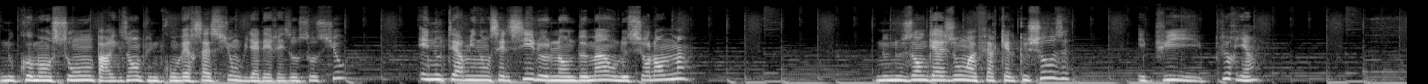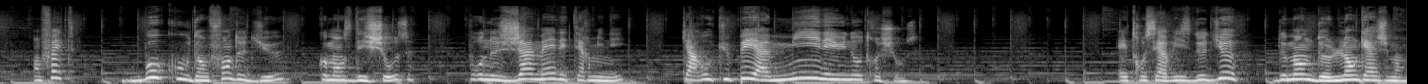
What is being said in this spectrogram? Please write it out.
Nous commençons par exemple une conversation via les réseaux sociaux et nous terminons celle-ci le lendemain ou le surlendemain. Nous nous engageons à faire quelque chose et puis plus rien. En fait, beaucoup d'enfants de Dieu commencent des choses pour ne jamais les terminer, car occupés à mille et une autres choses. Être au service de Dieu demande de l'engagement,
